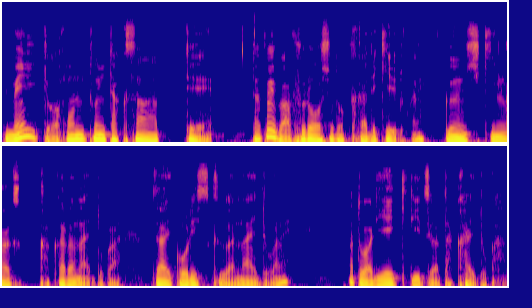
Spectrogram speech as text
で、メリットが本当にたくさんあって、例えば不労所得化できるとかね、軍資金がかからないとか、在庫リスクがないとかね、あとは利益率が高いとか、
